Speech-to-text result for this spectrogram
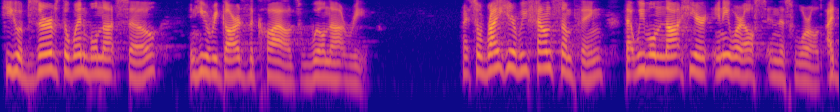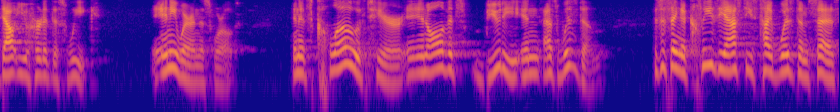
He who observes the wind will not sow and he who regards the clouds will not reap. Right, so, right here, we found something that we will not hear anywhere else in this world. I doubt you heard it this week, anywhere in this world. And it's clothed here in all of its beauty in, as wisdom. This is saying Ecclesiastes type wisdom says,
